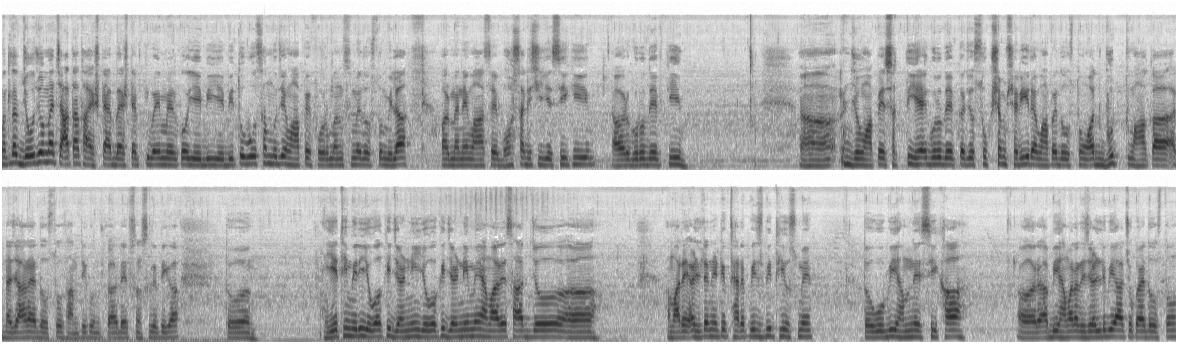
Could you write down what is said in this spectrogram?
मतलब जो जो मैं चाहता था स्टेप बाय स्टेप कि भाई मेरे को ये भी ये भी तो वो सब मुझे वहाँ पे फोर मंथ्स में दोस्तों मिला और मैंने वहाँ से बहुत सारी चीज़ें सीखी और गुरुदेव की जो वहाँ पे शक्ति है गुरुदेव का जो सूक्ष्म शरीर है वहाँ पे दोस्तों अद्भुत वहाँ का नज़ारा है दोस्तों शांति कुंज का देव संस्कृति का। तो ये थी मेरी योगा की जर्नी। योगा की जर्नी में हमारे साथ जो आ, हमारे अल्टरनेटिव थेरेपीज़ भी थी उसमें तो वो भी हमने सीखा और अभी हमारा रिज़ल्ट भी आ चुका है दोस्तों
